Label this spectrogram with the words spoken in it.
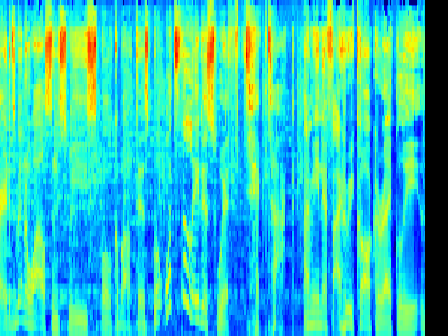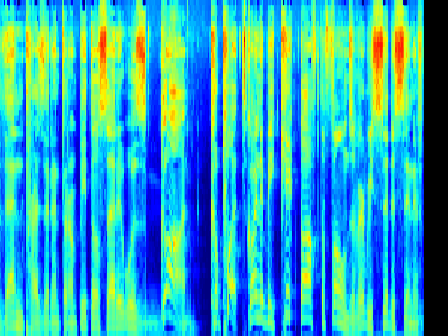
right, it's been a while since we spoke about this, but what's the latest with TikTok. I mean, if I recall correctly, then President Trumpito said it was gone, kaput, going to be kicked off the phones of every citizen if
